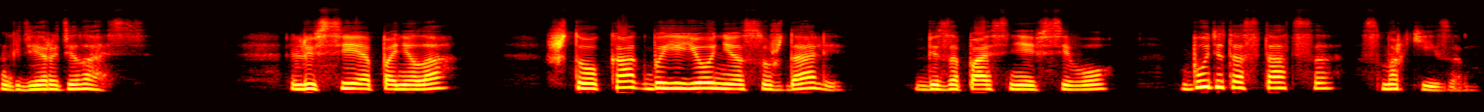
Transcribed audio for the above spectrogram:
где родилась. Люсия поняла, что, как бы ее ни осуждали, безопаснее всего будет остаться с маркизом.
